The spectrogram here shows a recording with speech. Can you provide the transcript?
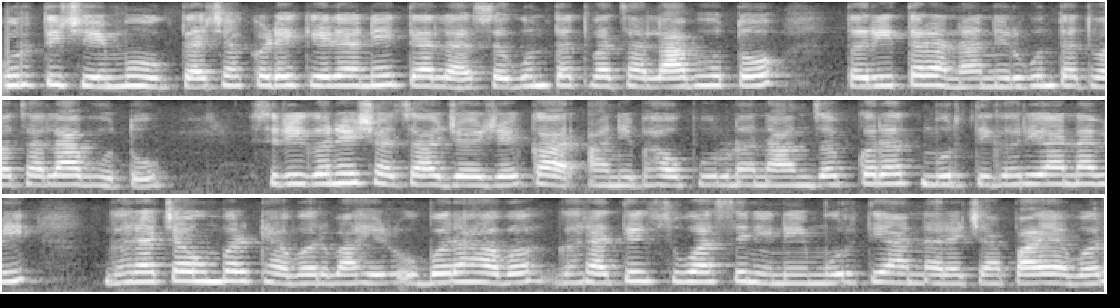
मूर्तीचे मुख त्याच्याकडे केल्याने त्याला सगुण तत्वाचा लाभ होतो तर इतरांना निर्गुण तत्वाचा लाभ होतो. श्री गणेशाचा जय जयकार आणि भावपूर्ण नामजप करत मूर्ती घरी आणावी. घराच्या उंबरठ्यावर बाहेर उभं राहावं. घरातील सुवासिनीने मूर्ती आणणाऱ्याच्या पायावर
